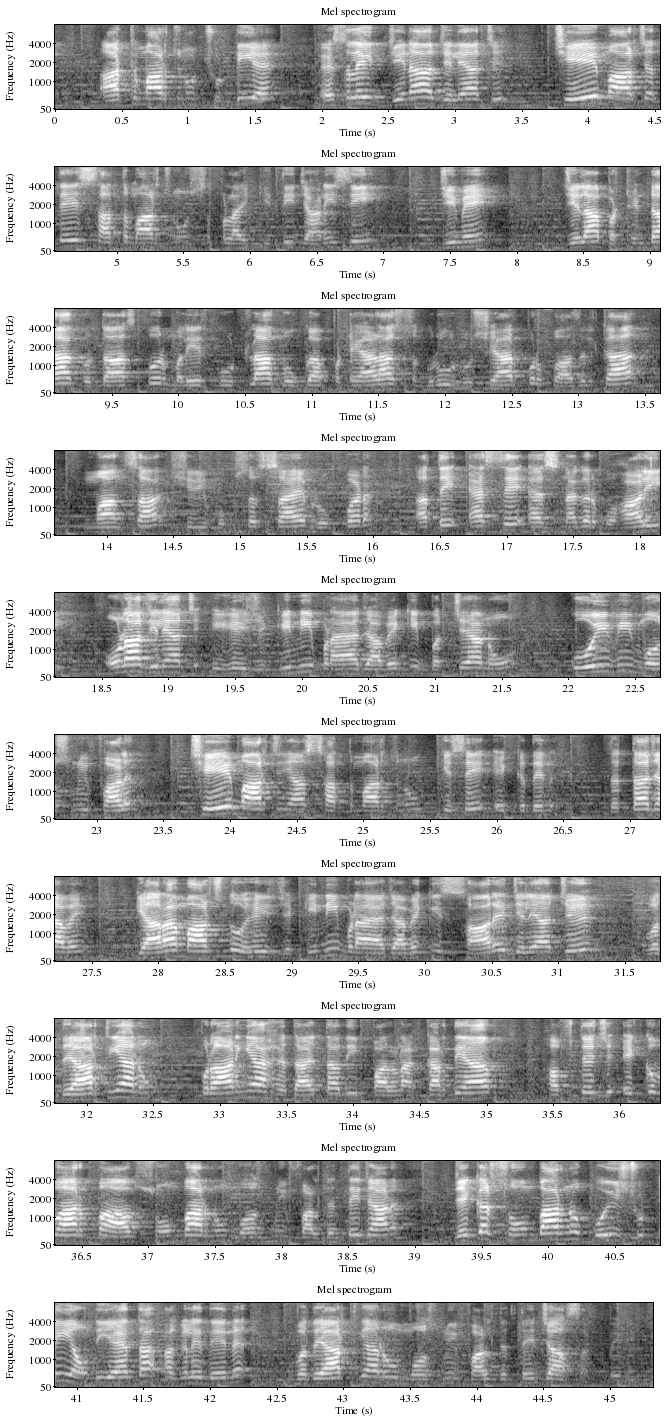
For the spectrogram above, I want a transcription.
8 ਮਾਰਚ ਨੂੰ ਛੁੱਟੀ ਹੈ। ਇਸ ਲਈ ਜਿਨ੍ਹਾਂ ਜ਼ਿਲ੍ਹਿਆਂ 'ਚ 6 ਮਾਰਚ ਅਤੇ 7 ਮਾਰਚ ਨੂੰ ਸਪਲਾਈ ਕੀਤੀ ਜਾਣੀ ਸੀ, ਜਿਵੇਂ ਜ਼ਿਲ੍ਹਾ ਬਠਿੰਡਾ, ਗੁਰਦਾਸਪੁਰ, ਮਲੇਰਕੋਟਲਾ, ਮੋਗਾ, ਪਟਿਆਲਾ, ਸੰਗਰੂਰ, ਹੁਸ਼ਿਆਰਪੁਰ, ਫਾਜ਼ਿਲਕਾ, ਮਾਨਸਾ, ਸ਼੍ਰੀ ਮੁਕਤਸਰ ਸਾਹਿਬ, ਰੋਪੜ ਅਤੇ ਐਸਏਐਸ ਨਗਰ ਮੋਹਾਲੀ। ਉਹਨਾਂ ਜ਼ਿਲ੍ਹਿਆਂ 'ਚ ਇਹ ਯਕੀਨੀ ਬਣਾਇਆ ਜਾਵੇ ਕਿ ਬੱਚਿਆਂ ਨੂੰ ਕੋਈ ਵੀ ਮੌਸਮੀ ਫਲ 6 ਮਾਰਚ ਜਾਂ 7 ਮਾਰਚ ਨੂੰ ਕਿਸੇ ਇੱਕ ਦਿਨ ਦਿੱਤਾ ਜਾਵੇ। 11 ਮਾਰਚ ਤੋਂ ਇਹ ਯਕੀਨੀ ਬਣਾਇਆ ਜਾਵੇ ਕਿ ਸਾਰੇ ਜ਼ਿਲ੍ਹਿਆਂ 'ਚ ਵਿਦਿਆਰਥੀਆਂ ਨੂੰ ਪੁਰਾਣੀਆਂ ਹਦਾਇਤਾਂ ਦੀ ਪਾਲਣਾ ਕਰਦਿਆਂ ਹਫ਼ਤੇ 'ਚ ਇੱਕ ਵਾਰ ਭਾਵ ਸੋਮਵਾਰ ਨੂੰ ਮੌਸਮੀ ਫਲ ਦਿੱਤੇ ਜਾਣ। ਜੇਕਰ ਸੋਮਵਾਰ ਨੂੰ ਕੋਈ ਛੁੱਟੀ ਆਉਂਦੀ ਹੈ ਤਾਂ ਅਗਲੇ ਦਿਨ ਵਿਦਿਆਰਥੀਆਂ ਨੂੰ ਮੌਸਮੀ ਫਲ ਦਿੱਤੇ ਜਾ ਸਕਦੇ ਨੇ।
